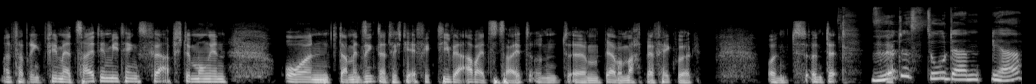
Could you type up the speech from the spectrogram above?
man verbringt viel mehr Zeit in Meetings für Abstimmungen und damit sinkt natürlich die effektive Arbeitszeit und ähm, ja, man macht mehr Fake Work. Und, und würdest ja. du dann, ja,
